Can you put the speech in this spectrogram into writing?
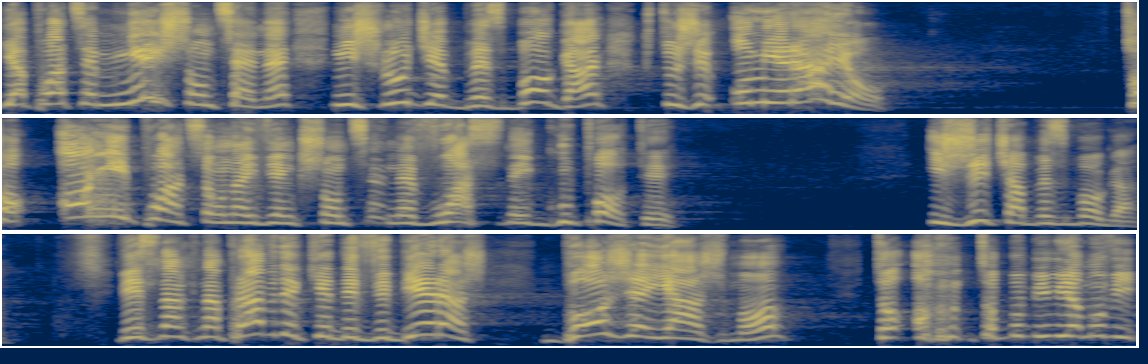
ja płacę mniejszą cenę niż ludzie bez Boga, którzy umierają. To oni płacą największą cenę własnej głupoty i życia bez Boga. Więc tak naprawdę, kiedy wybierasz Boże jarzmo, to, on, to Biblia mówi,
